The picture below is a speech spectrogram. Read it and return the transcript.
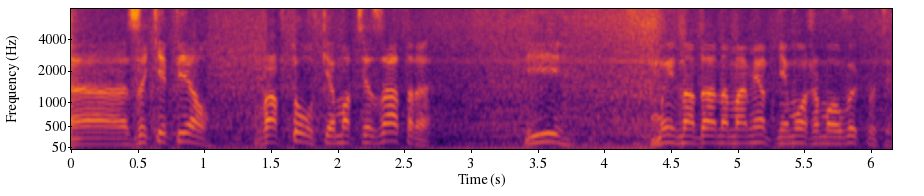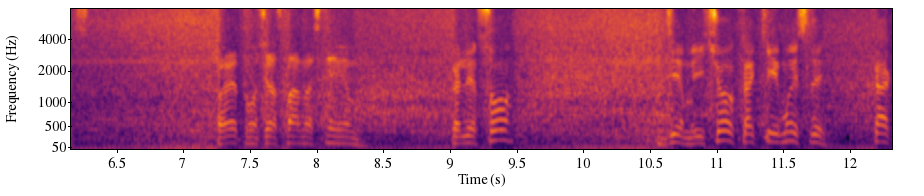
э, закипел во втулке амортизатора, и мы на данный момент не можем его выкрутить. Поэтому сейчас, наверное, снимем колесо. Дим, и что, какие мысли, как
